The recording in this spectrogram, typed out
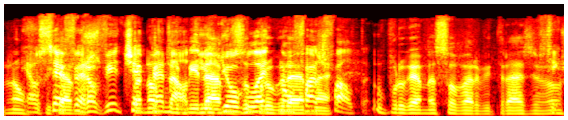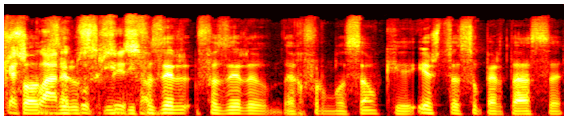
não ficarmos Seferovic é penal e o Diogo Leite programa, não faz falta. O programa sobre a arbitragem, vamos Ficas só dizer o seguinte e fazer, fazer a reformulação que este da Supertaça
